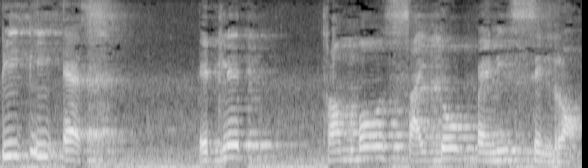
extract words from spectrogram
ટીટીએસ એટલે થ્રોમ્બોસાઇટોપેનિસ સિન્ડ્રોમ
